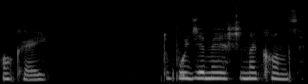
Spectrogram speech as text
Okej. To pójdziemy jeszcze na koncert.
